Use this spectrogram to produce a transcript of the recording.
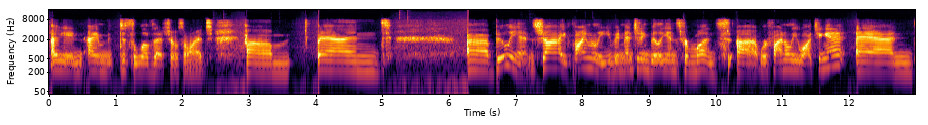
I mean, I just love that show so much. Um, and uh, Billions, Shy, finally, you've been mentioning Billions for months. Uh, we're finally watching it, and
